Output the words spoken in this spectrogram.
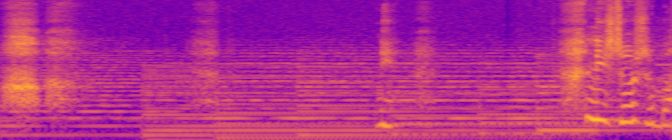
你，你说什么？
